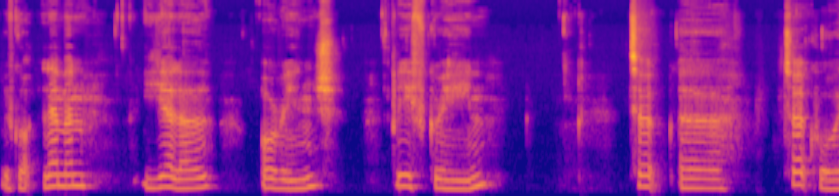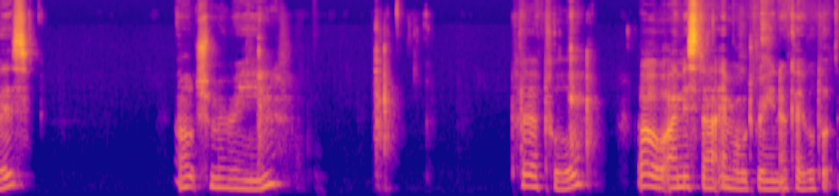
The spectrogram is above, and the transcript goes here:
We've got lemon, yellow, orange, leaf green, tur uh, turquoise, ultramarine, purple. Oh, I missed that emerald green. Okay, we'll put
